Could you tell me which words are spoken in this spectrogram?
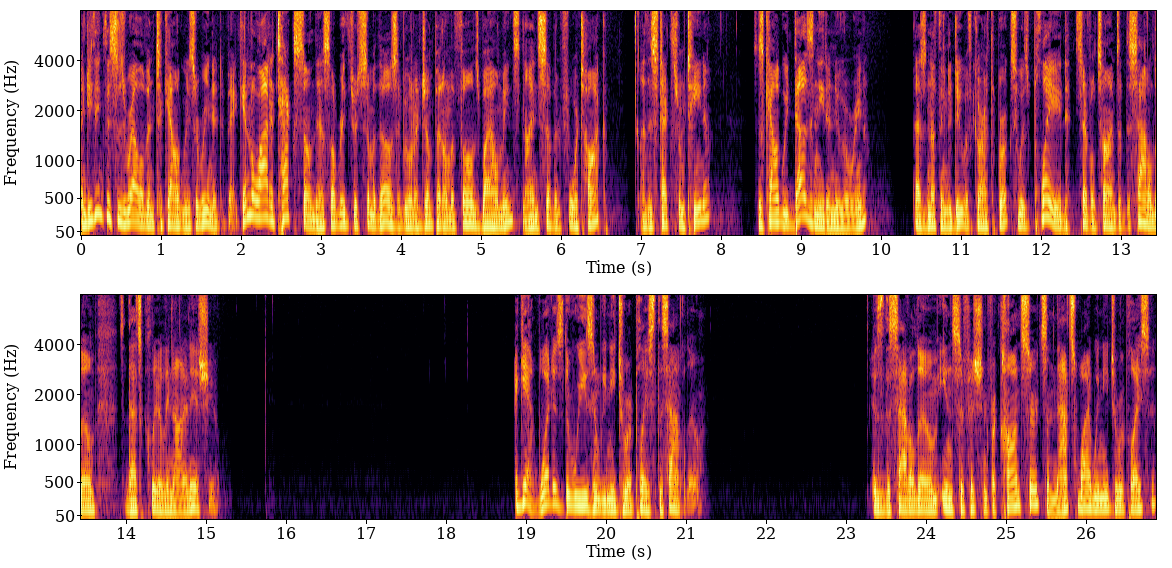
And do you think this is relevant to Calgary's arena debate? Getting a lot of texts on this. I'll read through some of those. If you want to jump in on the phones, by all means, 974 Talk. Uh, this text from Tina says Calgary does need a new arena. It has nothing to do with Garth Brooks, who has played several times at the Saddledome, so that's clearly not an issue. Again, what is the reason we need to replace the Saddledome? Is the Saddledome insufficient for concerts, and that's why we need to replace it?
